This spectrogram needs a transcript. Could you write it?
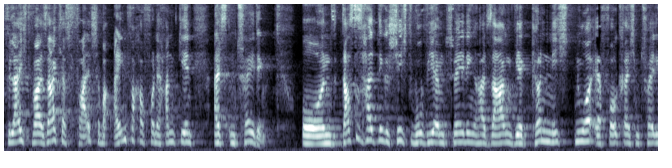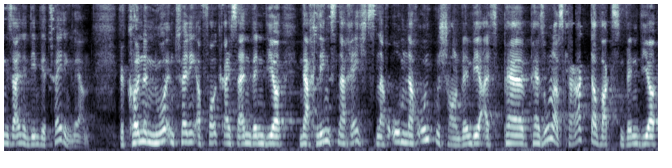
vielleicht sage ich das falsch, aber einfacher von der Hand gehen als im Trading. Und das ist halt eine Geschichte, wo wir im Trading halt sagen, wir können nicht nur erfolgreich im Trading sein, indem wir Trading lernen. Wir können nur im Trading erfolgreich sein, wenn wir nach links, nach rechts, nach oben, nach unten schauen, wenn wir als per Person, als Charakter wachsen, wenn wir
